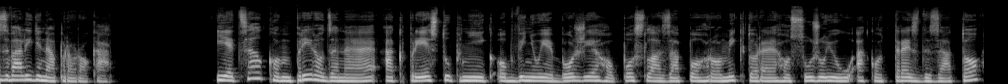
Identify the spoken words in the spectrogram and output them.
zvaliť na proroka. Je celkom prirodzené, ak priestupník obvinuje Božieho posla za pohromy, ktoré ho sužujú ako trest za to,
